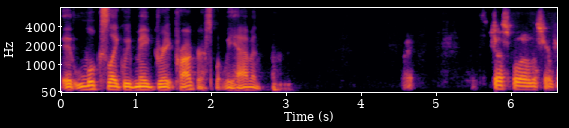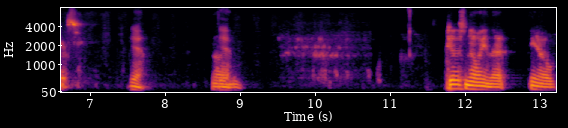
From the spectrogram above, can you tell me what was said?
it looks like we've made great progress but we haven't just below the surface yeah um, yeah just knowing that you know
